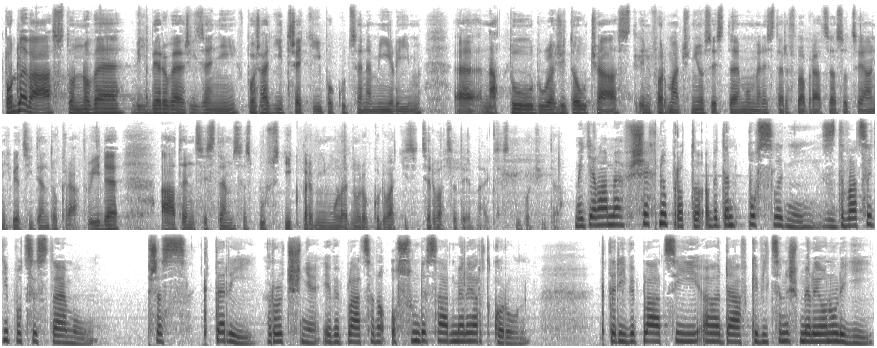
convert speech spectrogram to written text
Podle vás to nové výběrové řízení v pořadí třetí, pokud se nemýlím, eh, na tu důležitou část informačního systému Ministerstva práce a sociálních věcí tentokrát vyjde a ten systém se spustí k 1. lednu roku 2021. Jak se s tím počítá? My děláme všechno proto, aby ten poslední z 20 podsystémů, přes který ročně je vypláceno 80 miliard korun, který vyplácí eh, dávky více než milionu lidí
